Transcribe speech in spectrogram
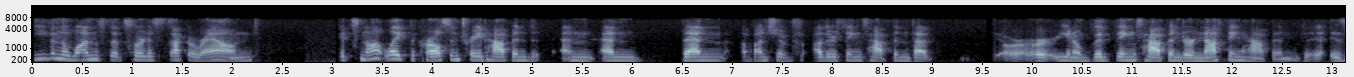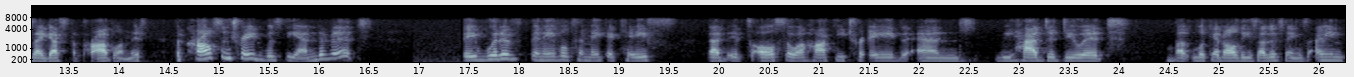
even the ones that sort of stuck around. It's not like the Karlsson trade happened and and then a bunch of other things happened that or, or you know good things happened or nothing happened is I guess the problem. If the Karlsson trade was the end of it, they would have been able to make a case that it's also a hockey trade and we had to do it, but look at all these other things. I mean,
